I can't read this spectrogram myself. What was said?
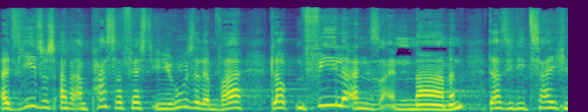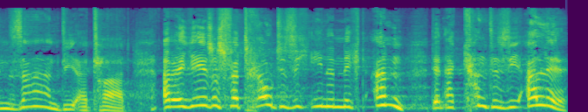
als Jesus aber am Passafest in Jerusalem war, glaubten viele an seinen Namen, da sie die Zeichen sahen, die er tat. Aber Jesus vertraute sich ihnen nicht an, denn er kannte sie alle.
